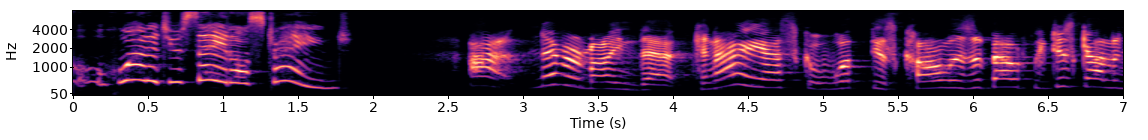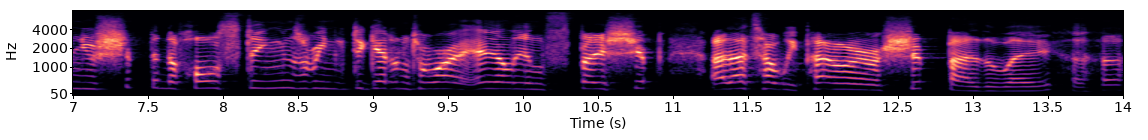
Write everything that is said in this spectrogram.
Why did you say it all strange? Ah, never mind that. Can I ask what this call is about? We just got a new shipment of Holsteins we need to get onto our alien spaceship. Uh, that's how we power our ship, by the way.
